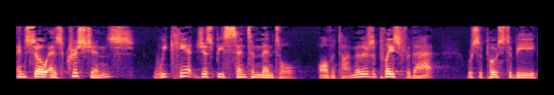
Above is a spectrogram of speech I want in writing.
And so as Christians, we can't just be sentimental all the time. Now, there's a place for that. We're supposed to be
